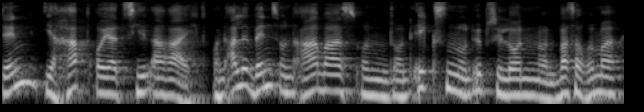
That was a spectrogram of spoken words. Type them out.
Denn ihr habt euer Ziel erreicht. Und alle Wenns und Abers und, und Xen und Y und was auch immer,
